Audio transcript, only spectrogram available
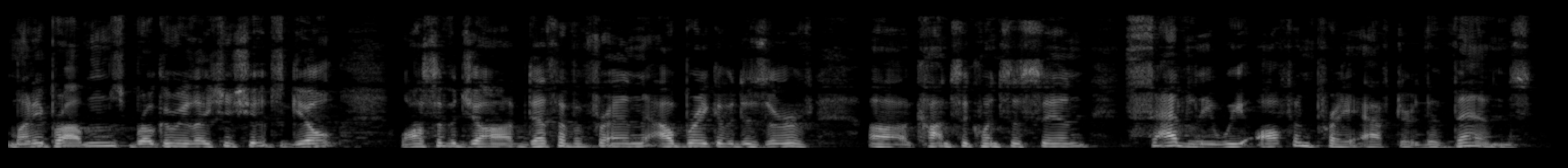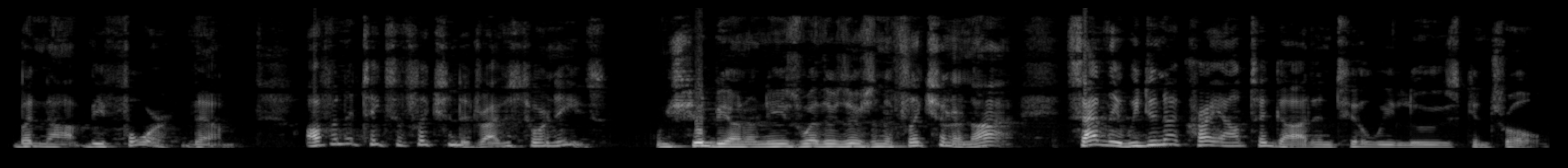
money problems, broken relationships, guilt, loss of a job, death of a friend, outbreak of a deserved uh, consequence of sin. Sadly, we often pray after the thens, but not before them. Often it takes affliction to drive us to our knees. We should be on our knees whether there's an affliction or not. Sadly, we do not cry out to God until we lose control.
